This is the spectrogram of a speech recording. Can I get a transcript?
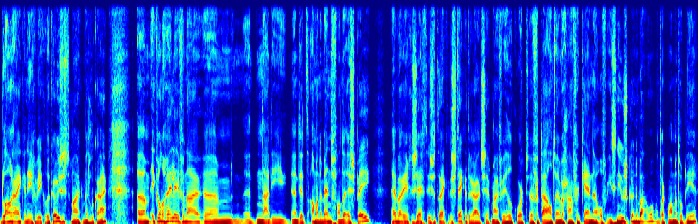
belangrijke en ingewikkelde keuzes te maken met elkaar. Um, ik wil nog heel even naar, um, naar, die, naar dit amendement van de SP. Hè, waarin gezegd is, we trekken de stekker eruit, zeg maar even heel kort uh, vertaald. En we gaan verkennen of we iets nieuws kunnen bouwen. Want daar kwam het op neer.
